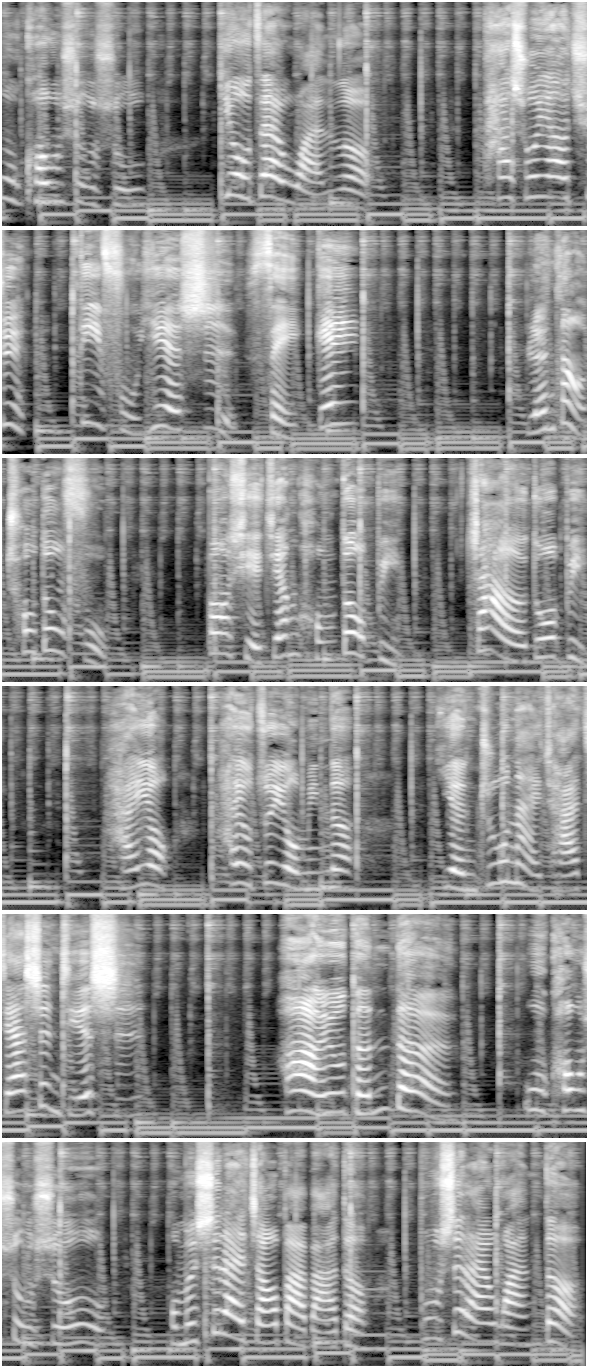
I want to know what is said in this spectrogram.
悟空叔叔又在玩了。他说要去地府夜市塞给人脑臭豆腐、爆血浆红豆饼、炸耳朵饼。还有，还有最有名的眼珠奶茶加肾结石，哎呦等等。悟空叔叔，我们是来找爸爸的，不是来玩的。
